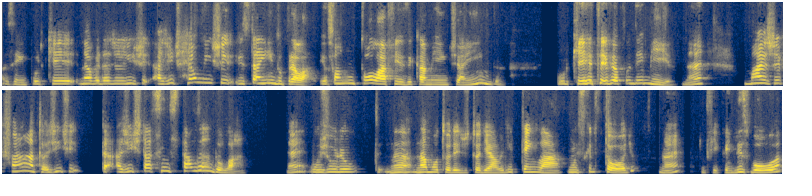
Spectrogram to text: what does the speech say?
Assim, porque na verdade a gente, a gente realmente está indo para lá. Eu só não estou lá fisicamente ainda, porque teve a pandemia, né? Mas de fato a gente tá, a gente está se instalando lá, né? O Júlio na, na Motor Editorial ele tem lá um escritório, né? Que fica em Lisboa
